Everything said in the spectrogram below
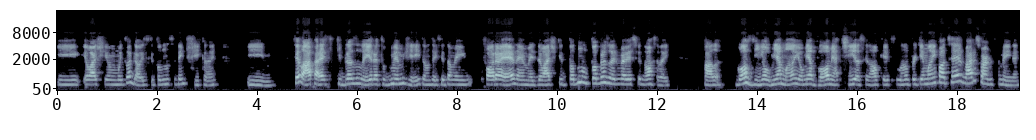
E eu acho muito legal isso, que todo mundo se identifica, né? E, sei lá, parece que brasileiro é tudo do mesmo jeito. Eu não sei se também fora é, né? Mas eu acho que todo mundo, todo brasileiro vai ver esse, nossa, velho, fala igualzinho, ou minha mãe, ou minha avó, minha tia, sei lá o que, fulano, porque mãe pode ser várias formas também, né?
